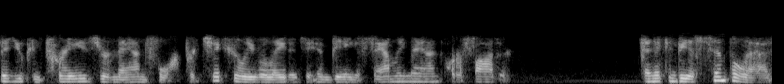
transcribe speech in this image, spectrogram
that you can praise your man for, particularly related to him being a family man or a father. And it can be as simple as,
